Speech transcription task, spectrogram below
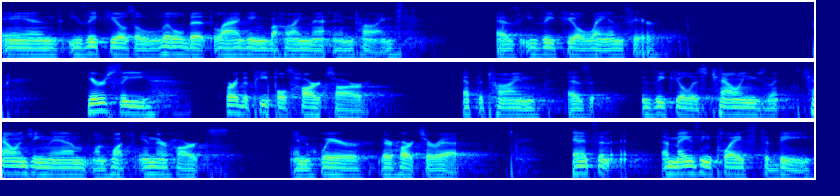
And Ezekiel's a little bit lagging behind that in time as Ezekiel lands here. Here's the where the people's hearts are at the time as Ezekiel is challenging them on what's in their hearts and where their hearts are at. And it's an amazing place to be,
